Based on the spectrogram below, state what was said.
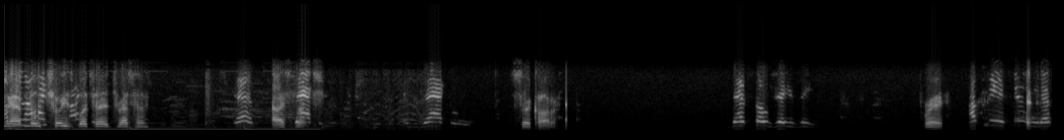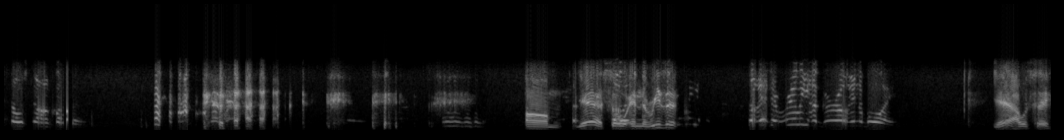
You I have I no like choice but to address him Yes, as exactly. such. Exactly. Sir Carter. That's so Jay Z. Right. I mean, excuse me, that's so Sean Carter. um. Yeah. So, and the reason, so is it really a girl and a boy? yeah, I would say,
